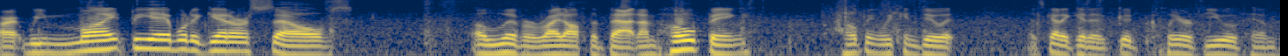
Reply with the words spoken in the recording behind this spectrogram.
All right. We might be able to get ourselves a liver right off the bat. I'm hoping, hoping we can do it. Let's got to get a good clear view of him.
